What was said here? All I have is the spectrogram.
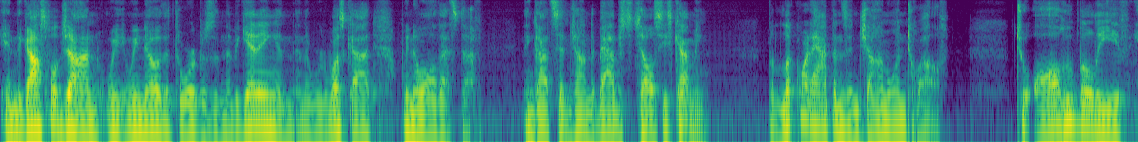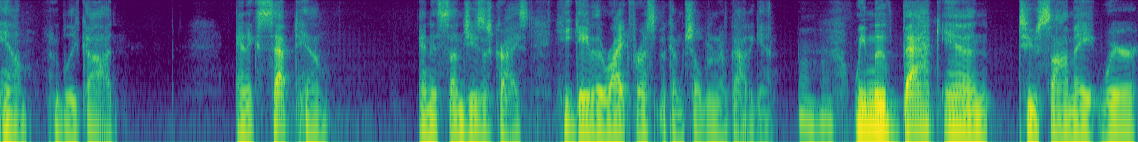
in the Gospel of John, we, we know that the Word was in the beginning and, and the Word was God. We know all that stuff. Then God sent John the Baptist to tell us he's coming. But look what happens in John 1.12. to all who believe him, who believe God, and accept him and his son Jesus Christ, he gave the right for us to become children of God again. Mm-hmm. We move back in to Psalm 8 where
